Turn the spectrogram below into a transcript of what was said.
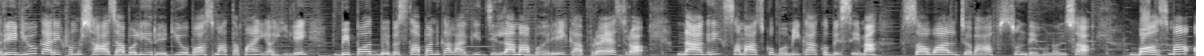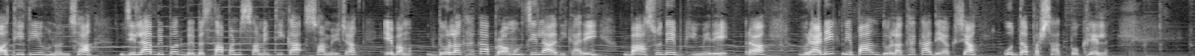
रेडियो कार्यक्रम साझा बोली रेडियो बसमा तपाईँ अहिले विपद व्यवस्थापनका लागि जिल्लामा भइरहेका प्रयास र नागरिक समाजको भूमिकाको विषयमा सवाल जवाफ सुन्दै हुनुहुन्छ। बसमा अतिथि हुनुहुन्छ जिल्ला विपद व्यवस्थापन समितिका संयोजक एवं दोलखाका प्रमुख जिल्ला अधिकारी वासुदेव घिमिरे र हुराडिक नेपाल दोलखाका अध्यक्ष उद्धव प्रसाद पोखरेल।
